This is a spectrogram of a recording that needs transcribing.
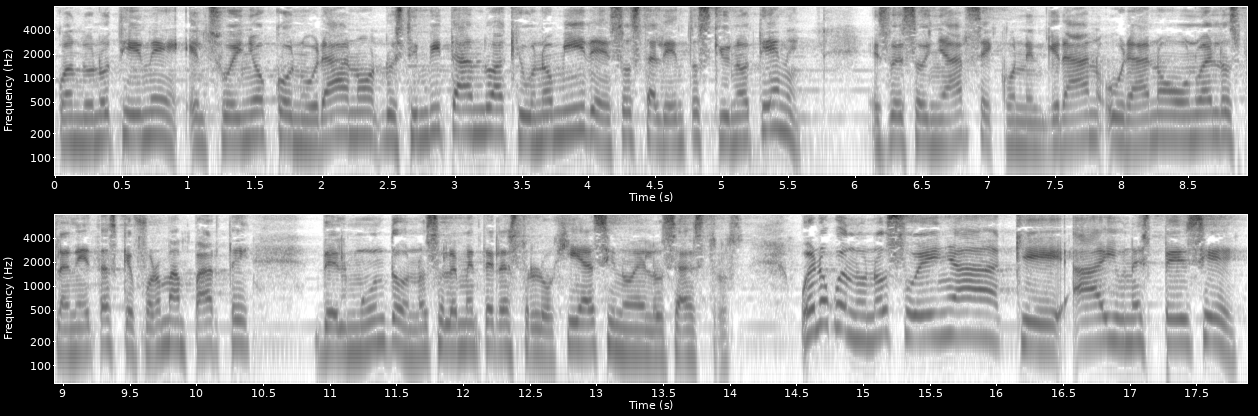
cuando uno tiene el sueño con Urano, lo está invitando a que uno mire esos talentos que uno tiene. Eso es soñarse con el gran Urano, uno de los planetas que forman parte del mundo, no solamente de la astrología, sino de los astros. Bueno, cuando uno sueña que hay una especie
